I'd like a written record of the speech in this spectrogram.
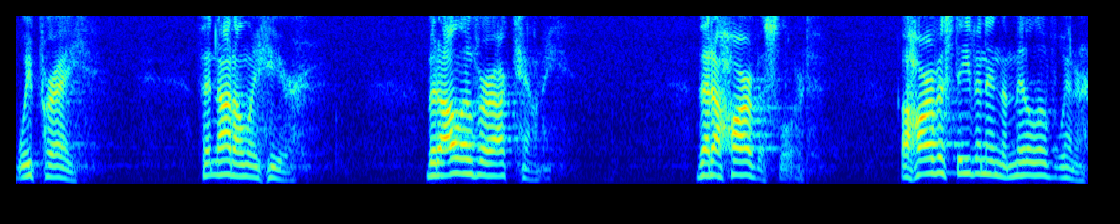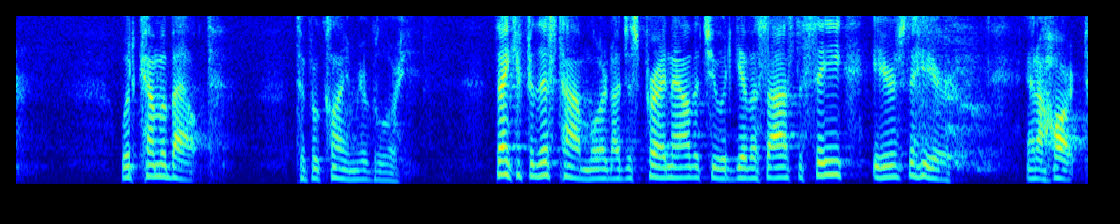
we pray that not only here, but all over our county, that a harvest, Lord, a harvest even in the middle of winter, would come about to proclaim your glory. Thank you for this time, Lord. And I just pray now that you would give us eyes to see, ears to hear and a heart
